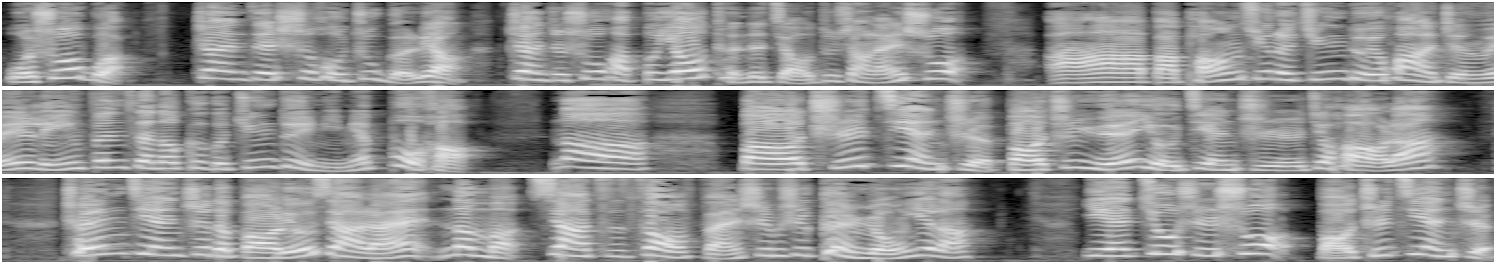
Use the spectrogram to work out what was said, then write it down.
我说过，站在事后诸葛亮站着说话不腰疼的角度上来说。啊，把庞勋的军队化整为零，分散到各个军队里面不好。那保持建制，保持原有建制就好了。陈建制的保留下来，那么下次造反是不是更容易了？也就是说，保持建制，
